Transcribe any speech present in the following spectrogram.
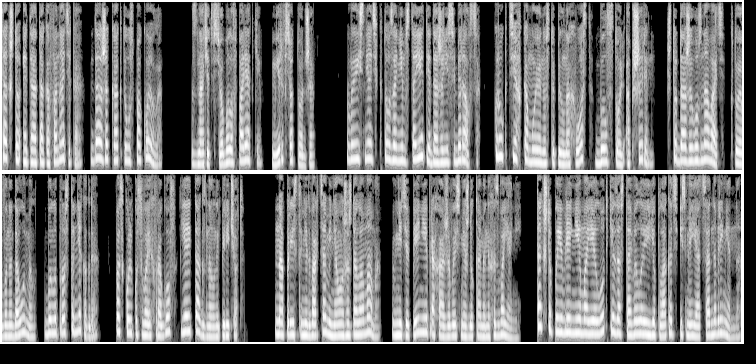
Так что эта атака фанатика даже как-то успокоила. Значит, все было в порядке, мир все тот же. Выяснять, кто за ним стоит, я даже не собирался. Круг тех, кому я наступил на хвост, был столь обширен, что даже узнавать, кто его надоумил, было просто некогда, поскольку своих врагов я и так знал наперечет. На пристани дворца меня уже ждала мама, в нетерпении прохаживаясь между каменных изваяний. Так что появление моей лодки заставило ее плакать и смеяться одновременно,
